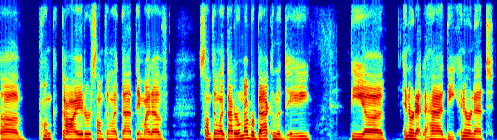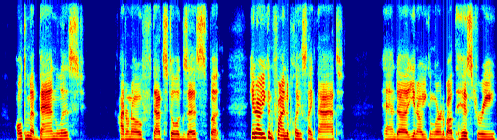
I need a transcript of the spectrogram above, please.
uh, punk guide or something like that. They might have something like that. I remember back in the day, the uh, internet had the internet ultimate band list. I don't know if that still exists, but you know, you can find a place like that and uh, you know you can learn about the history.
